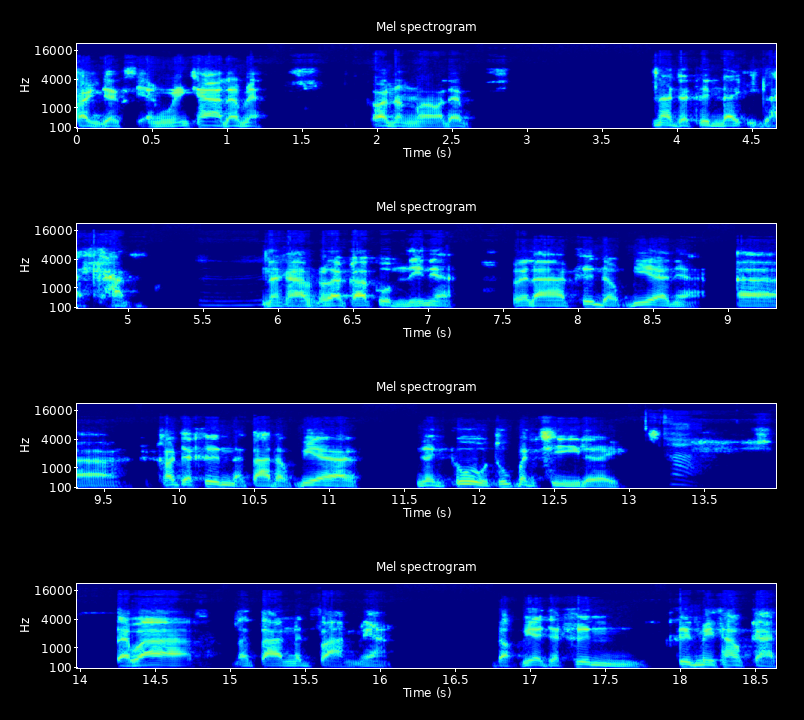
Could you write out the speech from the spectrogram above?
ฟังจากเสียงแบงค์ชาติแล้วเนี่ยก็ต้องรอแล้วน่าจะขึ้นได้อีกหลายครั้งอืมนะครับ แล้วก็กลุ่มนี้เนี่ย เวลาขึ้นดอกเบี้ยเนี่ยเอ่อเขาจะขึ้นอัตราดอกเบี้ย เงินกู้ทุกบัญชีเลยค่ะ แต่ว่าอัตราเงินฝากเนี่ย ดอกเบี้ยจะขึ้นขึ้นไม่เท่ากัน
